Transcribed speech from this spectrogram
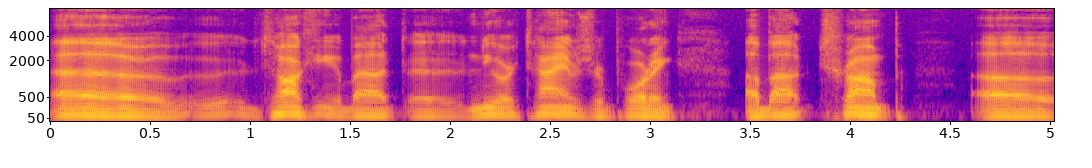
Uh, talking about uh, New York Times reporting about Trump. Uh,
